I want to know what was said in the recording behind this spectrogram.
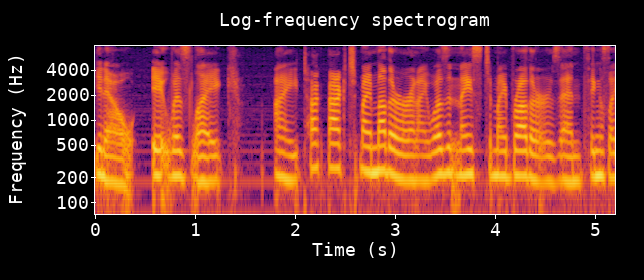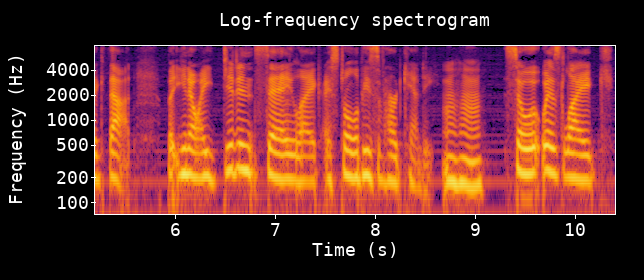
you know, it was like I talked back to my mother and I wasn't nice to my brothers and things like that. But, you know, I didn't say like I stole a piece of hard candy. Mm-hmm. So it was like,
